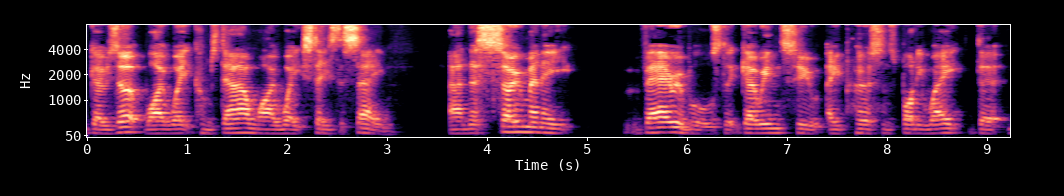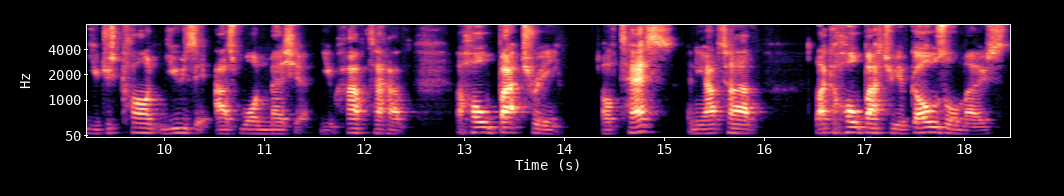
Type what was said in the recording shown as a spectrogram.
goes up, why weight comes down, why weight stays the same. And there's so many variables that go into a person's body weight that you just can't use it as one measure. You have to have a whole battery of tests and you have to have like a whole battery of goals almost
